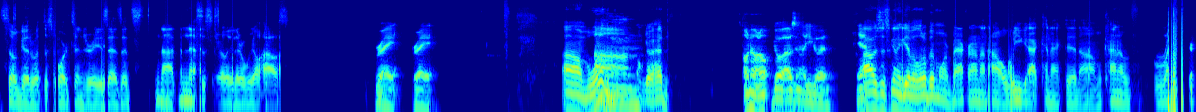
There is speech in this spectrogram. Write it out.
so good with the sports injuries as it's not necessarily their wheelhouse. Right, right. Um, one of the, um, oh, go ahead. Oh no, no, go. I was gonna let you go ahead. Yeah. I was just gonna give a little bit more background on how we got connected. Um, kind of right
